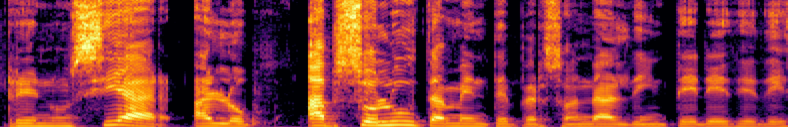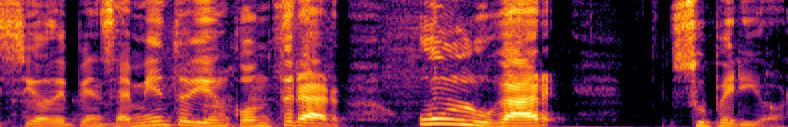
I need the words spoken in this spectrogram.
renunciar a lo absolutamente personal de interés, de deseo, de pensamiento y encontrar un lugar superior.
